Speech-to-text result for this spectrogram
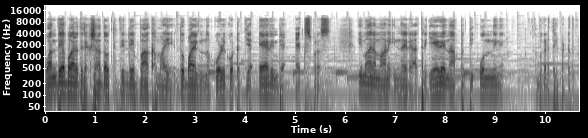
വന്ദേ ഭാരത് രക്ഷാദൗത്യത്തിന്റെ ഭാഗമായി ദുബായിൽ നിന്ന് കോഴിക്കോട്ടെത്തിയ എയർ ഇന്ത്യ എക്സ്പ്രസ് വിമാനമാണ് ഇന്നലെ രാത്രി ഏഴ് നാൽപ്പത്തി ഒന്നിന് അപകടത്തിൽപ്പെട്ടത്.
